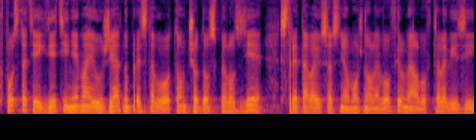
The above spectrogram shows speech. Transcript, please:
V podstate ich deti nemajú žiadnu predstavu o tom, čo dospelosť je. Stretávajú sa s ňou možno len vo filme alebo v televízii.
